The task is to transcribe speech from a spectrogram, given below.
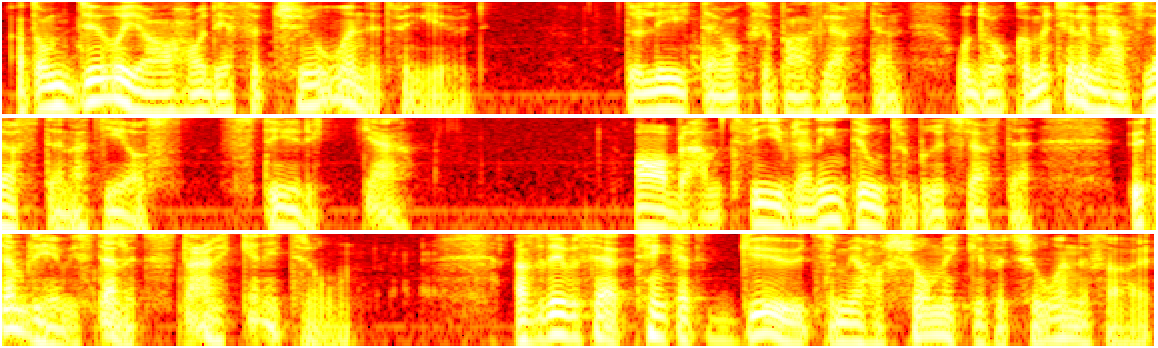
Att om du och jag har det förtroendet för Gud, då litar vi också på hans löften. Och då kommer till och med hans löften att ge oss styrka. Abraham tvivlade inte i otro på Guds löfte, utan blev istället starkare i tron. Alltså det vill säga, tänk att Gud, som jag har så mycket förtroende för,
